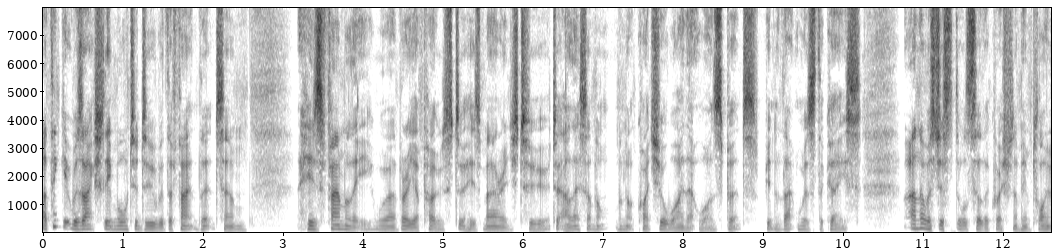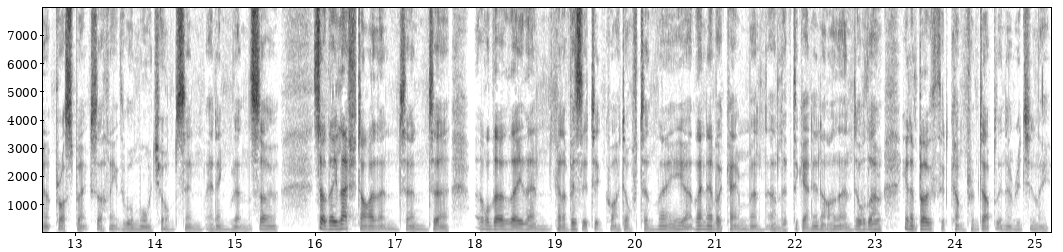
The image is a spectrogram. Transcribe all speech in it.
I think it was actually more to do with the fact that. Um, his family were very opposed to his marriage to, to Alice. I'm not I'm not quite sure why that was, but you know that was the case. And there was just also the question of employment prospects. I think there were more jobs in, in England. So so they left Ireland, and uh, although they then kind of visited quite often, they uh, they never came and, and lived again in Ireland. Although you know both had come from Dublin originally.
